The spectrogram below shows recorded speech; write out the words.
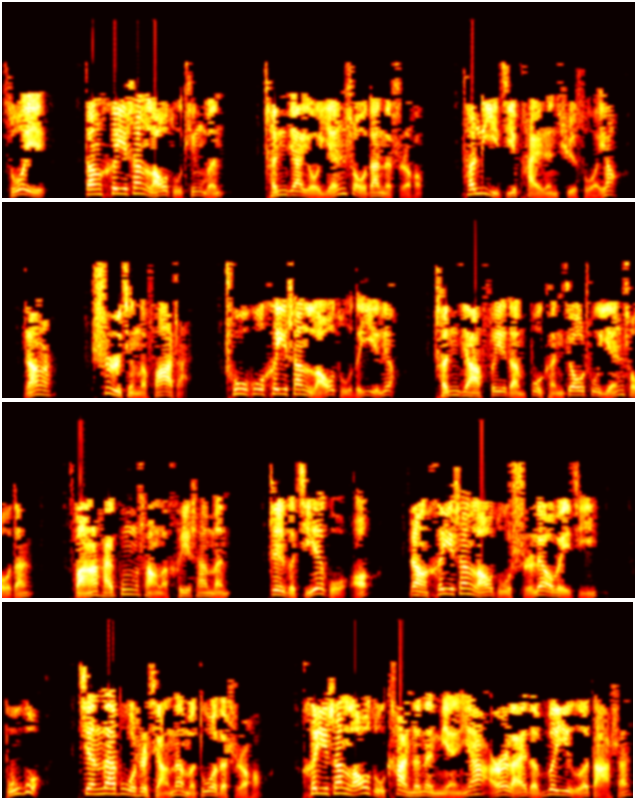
所以，当黑山老祖听闻陈家有延寿丹的时候，他立即派人去索要。然而，事情的发展出乎黑山老祖的意料。陈家非但不肯交出延寿丹，反而还攻上了黑山门。这个结果让黑山老祖始料未及。不过现在不是想那么多的时候。黑山老祖看着那碾压而来的巍峨大山，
